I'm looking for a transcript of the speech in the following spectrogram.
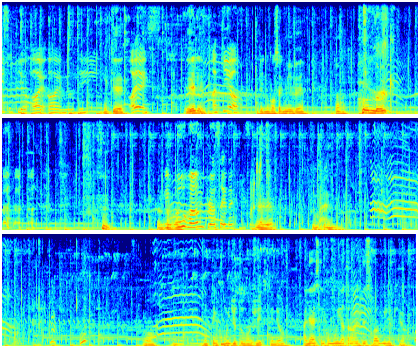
Isso aqui, ó. Olha, olha, meu Deus. O quê? Olha isso. Ele? Aqui, ó. Ele não consegue me ver. Ah, o louco. Eu Me tava- empurrando pra eu sair daqui. Você não tá É, vendo? tô vendo. Ó, não tem como ir de outro jeito, entendeu? Aliás, tem como ir através desse bagulho aqui, ó.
